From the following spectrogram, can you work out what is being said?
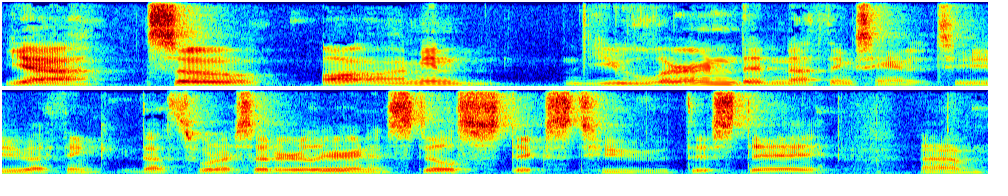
Yeah. So, uh, I mean, you learn that nothing's handed to you. I think that's what I said earlier, and it still sticks to this day. Um,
